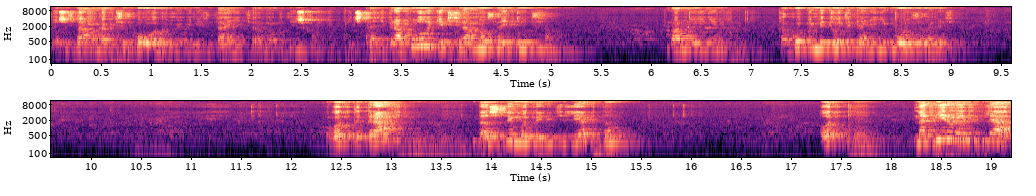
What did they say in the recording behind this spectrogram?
то же самое, как психологами вы не станете одну книжку прочитать. Графологи все равно сойдутся во мнениях, какой бы методикой они ни пользовались. Вот как раз дошли мы до интеллекта. Вот на первый взгляд,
